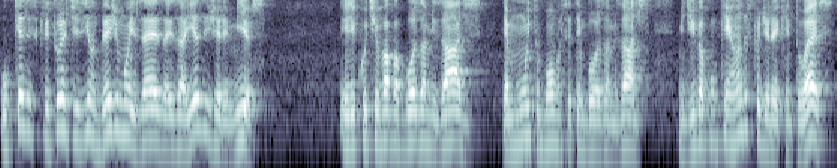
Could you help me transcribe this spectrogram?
o que as Escrituras diziam desde Moisés a Isaías e Jeremias. Ele cultivava boas amizades, e é muito bom você ter boas amizades. Me diga com quem andas que eu direi quem tu és.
